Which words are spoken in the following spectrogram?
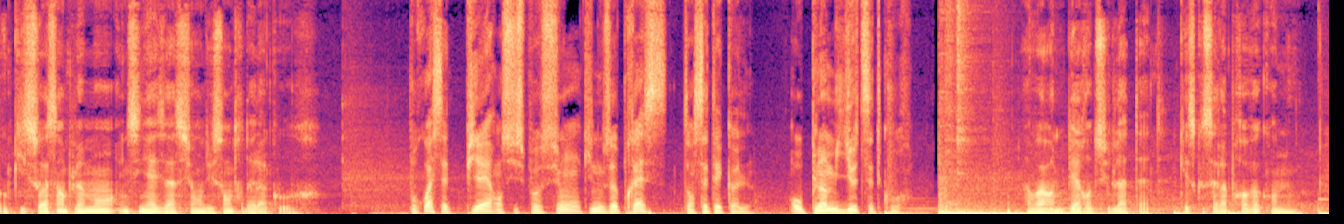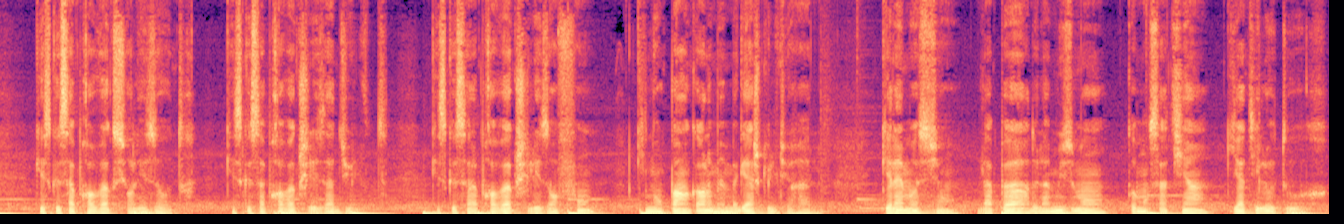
ou qui soit simplement une signalisation du centre de la cour. Pourquoi cette pierre en suspension qui nous oppresse dans cette école, au plein milieu de cette cour? Avoir une pierre au-dessus de la tête, qu'est-ce que cela provoque en nous? Qu'est-ce que ça provoque sur les autres? Qu'est-ce que ça provoque chez les adultes? Qu'est-ce que ça provoque chez les enfants qui n'ont pas encore le même bagage culturel? Quelle émotion La peur, de l'amusement Comment ça tient? Qu'y a-t-il autour?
